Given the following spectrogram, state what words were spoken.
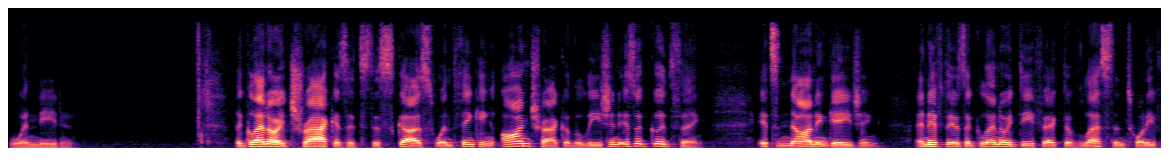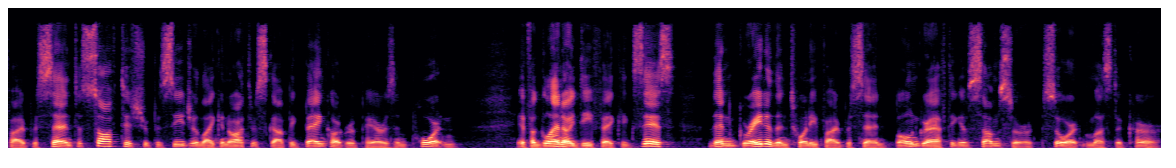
when needed. The glenoid track, as it's discussed when thinking on track of the lesion, is a good thing. It's non-engaging, and if there's a glenoid defect of less than 25%, a soft tissue procedure like an arthroscopic Bankart repair is important. If a glenoid defect exists, then greater than 25% bone grafting of some sort, sort must occur.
